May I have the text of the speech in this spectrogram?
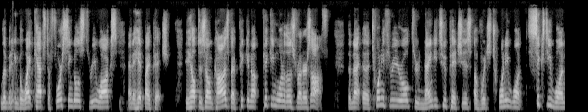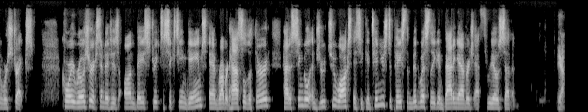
limiting the Whitecaps to four singles, three walks, and a hit by pitch. He helped his own cause by picking up picking one of those runners off. The uh, 23 year old threw 92 pitches, of which 21, 61 were strikes. Corey Rosier extended his on base streak to 16 games, and Robert Hassell III had a single and drew two walks as he continues to pace the Midwest League in batting average at 307. Yeah.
